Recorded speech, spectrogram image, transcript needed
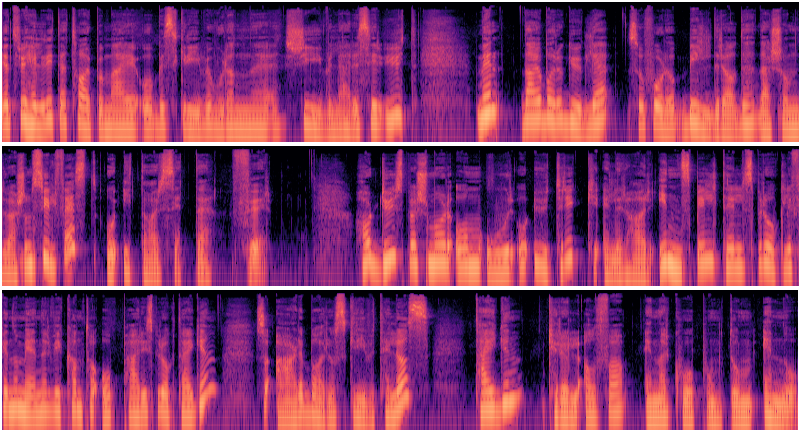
Jeg tror heller ikke jeg tar på meg å beskrive hvordan eh, skyvelære ser ut. Men det er jo bare å google, så får du opp bilder av det dersom du er som Sylfest og ikke har sett det før. Har du spørsmål om ord og uttrykk, eller har innspill til språklige fenomener vi kan ta opp her i Språkteigen, så er det bare å skrive til oss. Teigen krøllalfa nrk.no.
